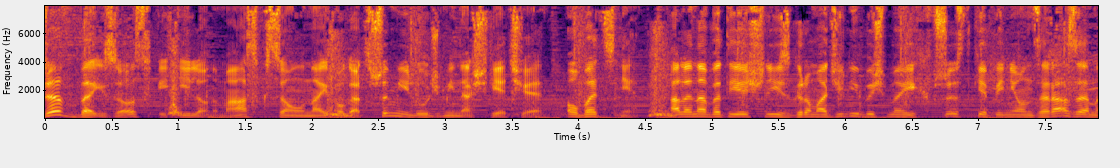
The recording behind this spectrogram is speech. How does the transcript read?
Jeff Bezos i Elon Musk są najbogatszymi ludźmi na świecie obecnie, ale nawet jeśli zgromadzilibyśmy ich wszystkie pieniądze razem,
